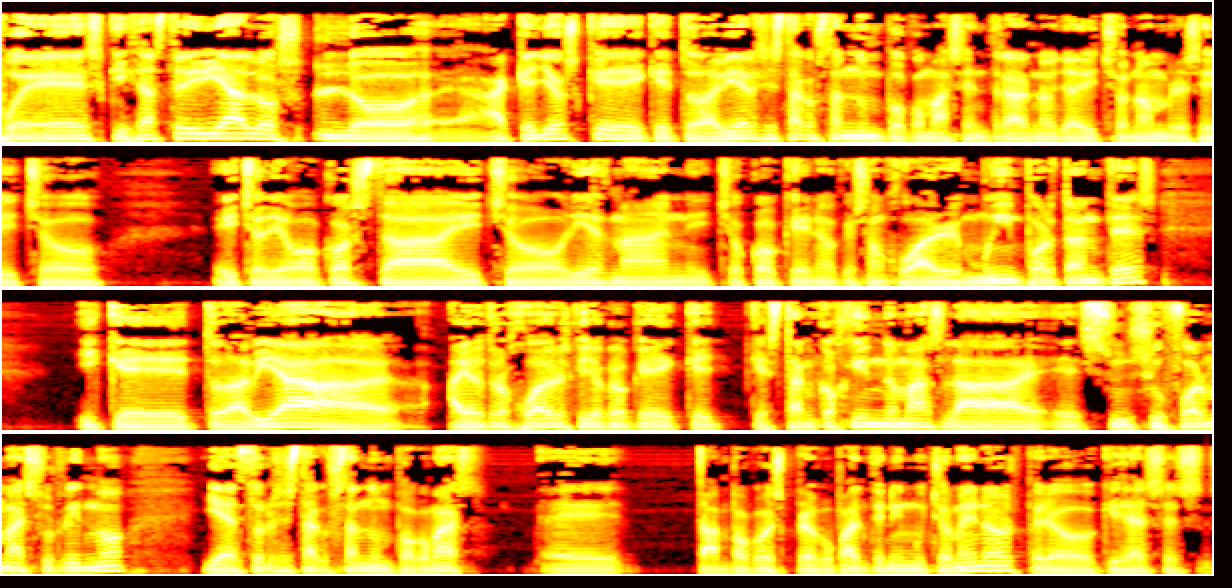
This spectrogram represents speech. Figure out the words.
pues quizás te diría los, los aquellos que, que, todavía les está costando un poco más entrar, ¿no? Ya he dicho nombres, he dicho, he dicho Diego Costa, he dicho Diezman, he dicho Coque, ¿no? Que son jugadores muy importantes y que todavía hay otros jugadores que yo creo que, que, que están cogiendo más la, eh, su, su, forma, su ritmo y a esto les está costando un poco más. Eh, tampoco es preocupante ni mucho menos, pero quizás es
